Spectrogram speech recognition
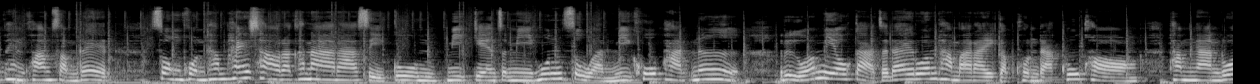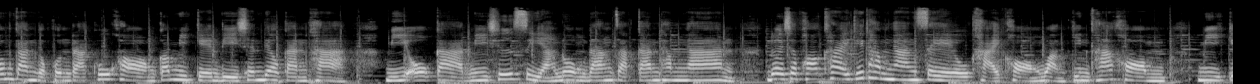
พแห่งความสำเร็จ ส่งผลทำให้ชาวลัคนาราศีกุม มีเกณฑ์จะมีหุ้นส่วน มีคู่พาร์ทเนอร์ หรือว่ามีโอกาสจะได้ร่วมทำอะไรกับคนรักคู่ครองทำงานร่วมกันกับคนรักคู่ครอง ก็มีเกณฑ์ดีเช่นเดียวกันค่ะ มีโอกาสมีชื่อเสียงโด่งดังจากการทำงาน โดยเฉพาะใครที่ทำงานเซลล์ขายของหวังกินค่าคอม มีเก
